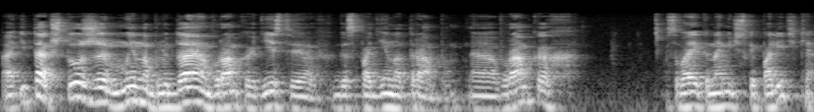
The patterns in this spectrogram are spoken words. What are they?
А, итак, что же мы наблюдаем в рамках действия господина Трампа? А, в рамках своей экономической политики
